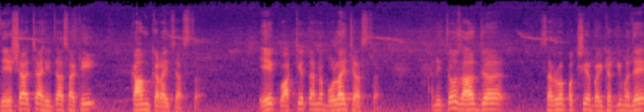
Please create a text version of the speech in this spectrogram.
देशाच्या हितासाठी काम करायचं असतं. एक वाक्यतानं बोलायचं असतं. आणि तोच आज सर्वपक्षीय बैठकीमध्ये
